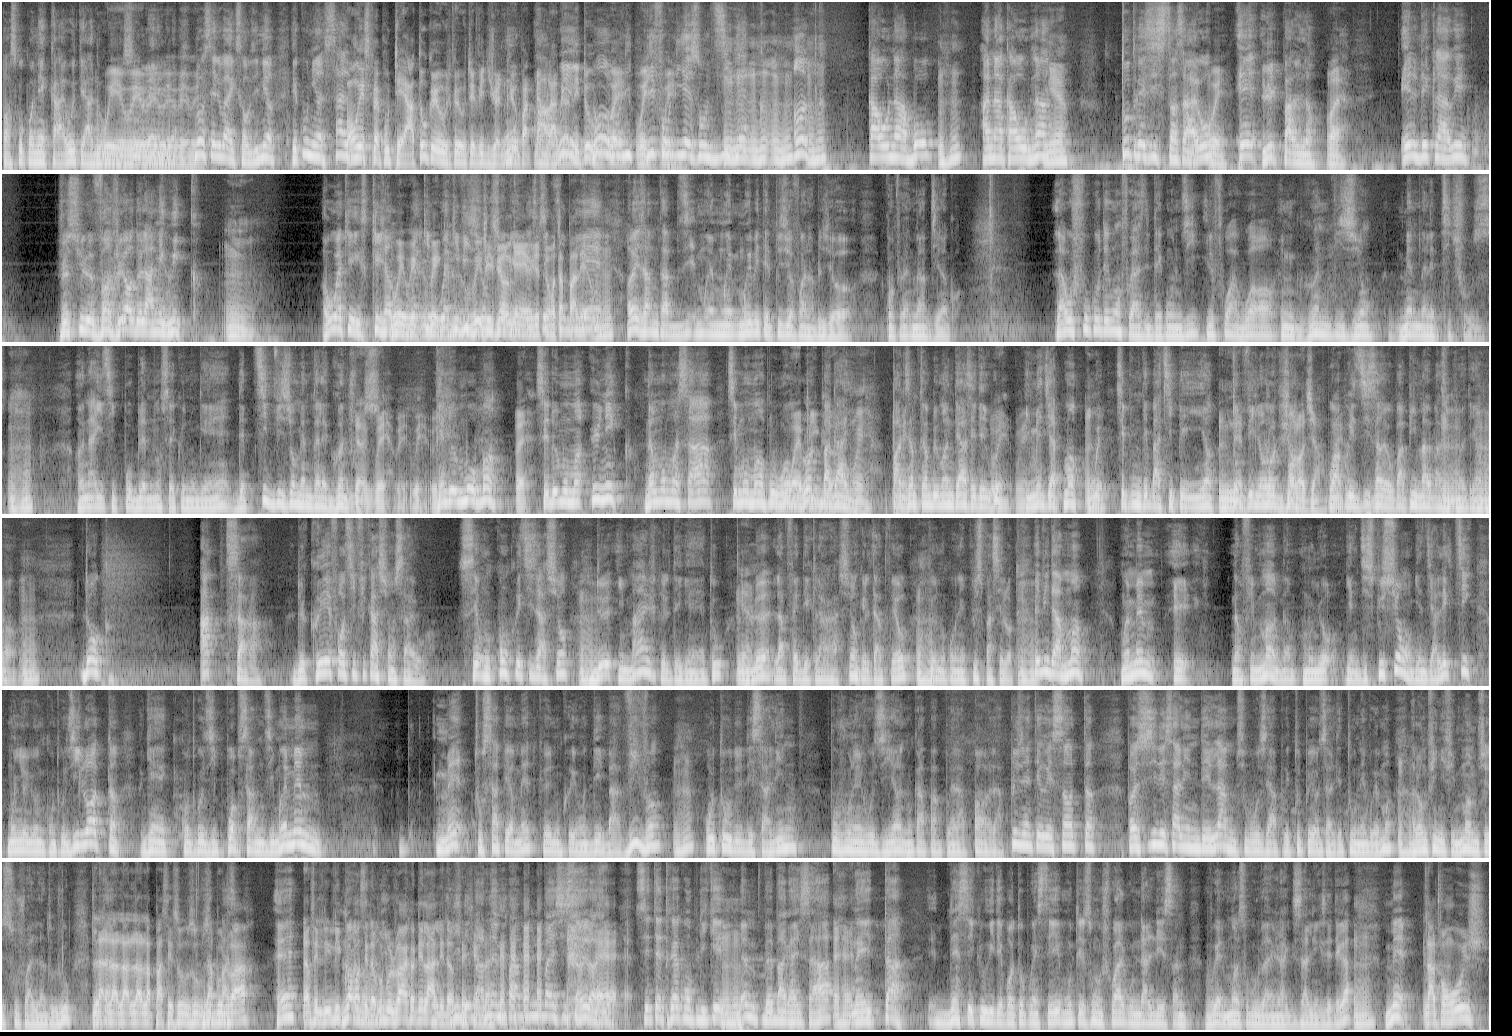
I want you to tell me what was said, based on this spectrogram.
Parce qu'on connaît Caillou, t'es adoré. Oui, oui, oui, oui, Non, c'est le bail extraordinaire. Et qu'on y a un sale. On respecte pour théâtre que, que tu es vite jeune, que tu pas même là et tout. Non, ils font une liaison mhm, directe mhm, mhm, entre Kaonabo, Anakaona, toute résistance à eux et lutte par l'an. Ouais. Et il déclarait Je suis le vengeur de l'Amérique. Ouè ki jan, ouè ki vizyon, ouè ki perspektiv, ouè zanm tap di, mwen repete l plizye fwa nan plizye or. Dit encore. Là où Foucault a une phrase, il dit, il faut avoir une grande vision, même dans les petites choses. Mm -hmm. En Haïti, le problème, nous, c'est que nous gagnons des petites visions, même dans les grandes choses. Oui, oui, oui. Il y a des moments, c'est des moments uniques. Dans le moment ça, c'est moment pour l'autre bagaille. Par exemple, tremblement de terre, c'était oui, immédiatement, mm -hmm. c'est pour nous débattre pays, hein, mm -hmm. toute ville, l'autre gens, pour après 10 ans, au papier mal que mm -hmm. Donc, acte ça, de kreye fortifikasyon sa yo, se yon konkretizasyon mm -hmm. de imaj ke l te gen etou, yeah. le la fe deklarasyon ke l te ap fe yo, mm -hmm. ke nou konen plus pase lot. Evidaman, mwen men, nan filmman, moun yo gen diskusyon, gen dialektik, moun yo yon kontrodi lot, gen kontrodi pop samdi mwen men, men tout sa permette ke nou kreyon debat vivan, mm -hmm. otou de desaline, pou jounen joudiyan nou kapap pre la part la plus interesante, Parce que si Dessalines est là, supposé après toute période, ça a tourné vraiment. Mhm. Alors, on finit finalement, M. Souchoual là toujours. La, la, la, la, passé sous, sous, sous boulevard Hein? Il commence dans le boulevard est là. Même pas, pas insister. C'était très compliqué. Mm -hmm. Même le bagage ça, dans l'état d'insécurité pour tout prince monter son cheval pour nous descendre vraiment sur le boulevard Jacques Saline, etc. Mm -hmm. Mais. Dans le pont rouge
